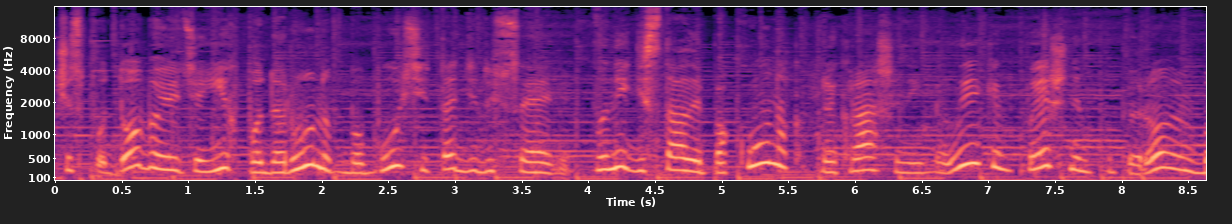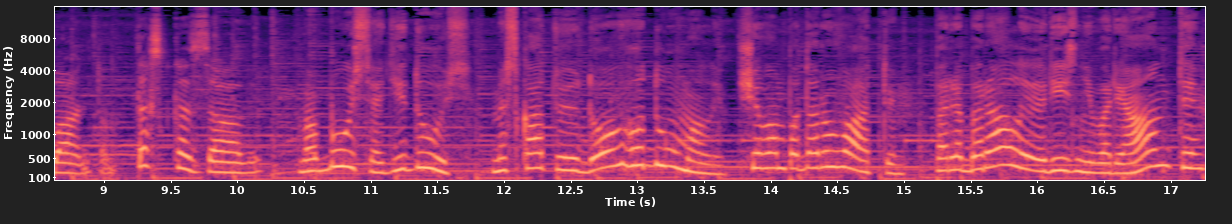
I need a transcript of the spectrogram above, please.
чи сподобається їх подарунок бабусі та дідусеві. Вони дістали пакунок, прикрашений великим пишним паперовим бантом, та сказали: Бабуся, дідусь, ми з Катою довго думали, що вам подарувати. Перебирали різні варіанти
